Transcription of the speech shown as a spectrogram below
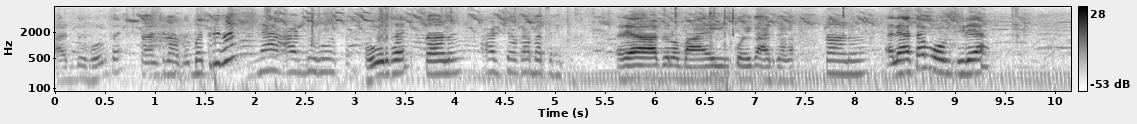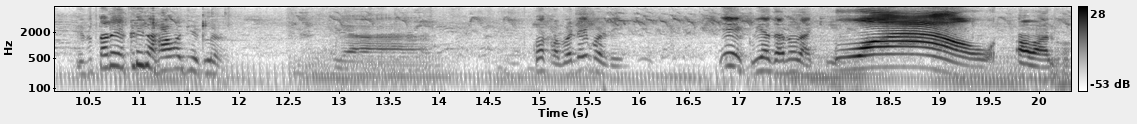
આઠ દો થાય? પાંચ રાખો બત્રીસ થાય? ના આઠ દુ હોળ હોર થાય? ત્રણ આઠ ચોકા બત્રીસ અરે આ પેલો બાઈ કોઈક આઠ ચોકા. ત્રણ અલે આ સમ ઓમથી લે એ તો તને એકડી ના હાવાથી એટલે કોઈ ખબર નહીં પડતી. એક વ્યાધાનો હજાર વાવ આવાલો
